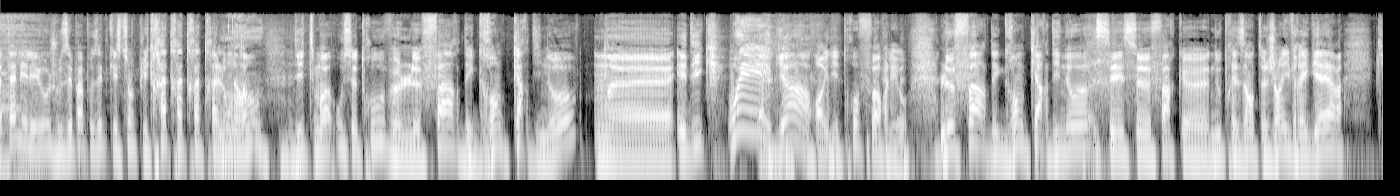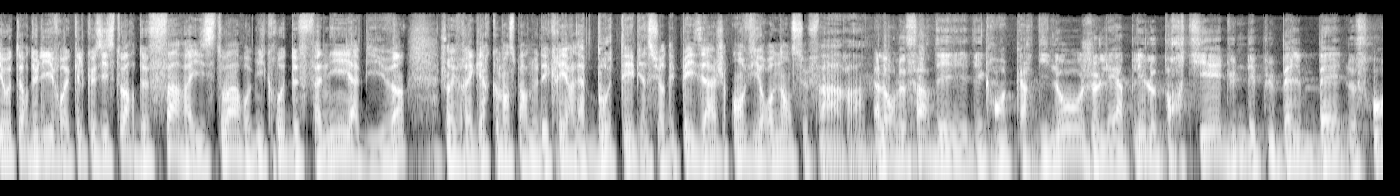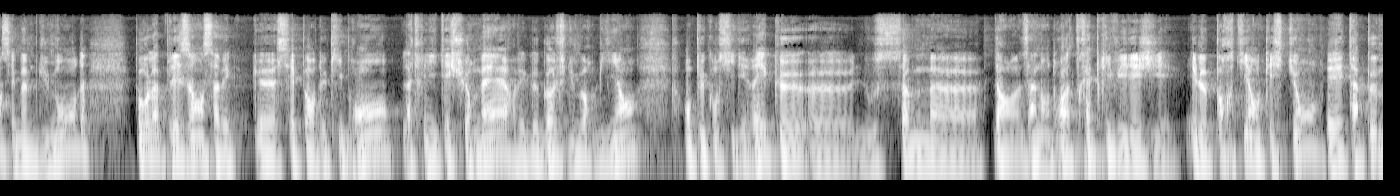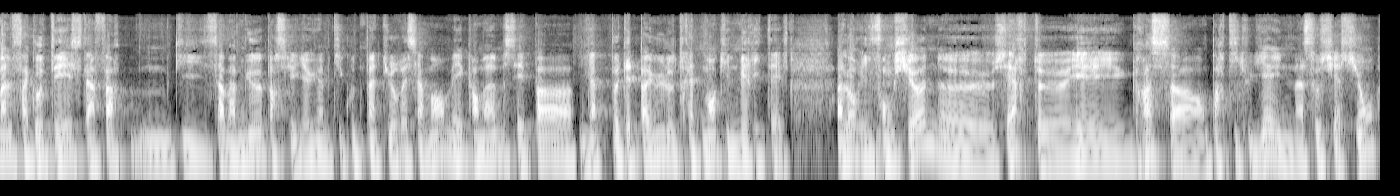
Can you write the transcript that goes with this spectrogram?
Catel et Léo, je vous ai pas posé de question depuis très très très très longtemps. Dites-moi où se trouve le phare des grands cardinaux? Euh, Edic Oui, bien. Oh, il est trop fort, Léo. Le phare des grands cardinaux, c'est ce phare que nous présente Jean-Yves Réguer, qui est auteur du livre Quelques histoires de phare à histoire au micro de Fanny Abivin. Jean-Yves Réguer commence par nous décrire la beauté, bien sûr, des paysages environnant ce phare. Alors, le phare des, des grands cardinaux, je l'ai appelé le portier d'une des plus belles baies de France et même du monde pour la plaisance avec euh, ses ports de Quiberon, la Trinité-sur-Mer, avec le golfe du Morbihan, on peut considérer que euh, nous sommes euh, dans un endroit très privilégié. Et le portier en question est un peu mal fagoté. C'est un phare mm, qui, ça va mieux parce qu'il y a eu un petit coup de peinture récemment, mais quand même, c'est pas, il n'a peut-être pas eu le traitement qu'il méritait. Alors il fonctionne, euh, certes, euh, et grâce à, en particulier à une association.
